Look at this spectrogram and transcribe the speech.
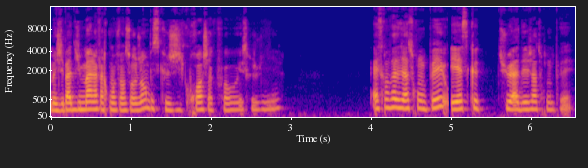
mais j'ai pas du mal à faire confiance aux gens parce que j'y crois chaque fois. Vous voyez ce que je veux dire Est-ce qu'on t'a déjà trompé et est-ce que tu as déjà trompé?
